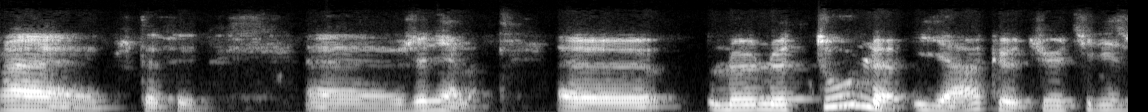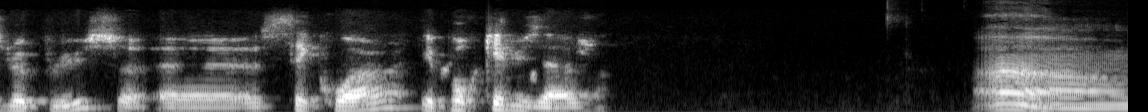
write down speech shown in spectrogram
Ouais, tout à fait. génial. Euh, le, tool IA que tu utilises le plus, euh, c'est quoi et pour quel usage? Ah,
